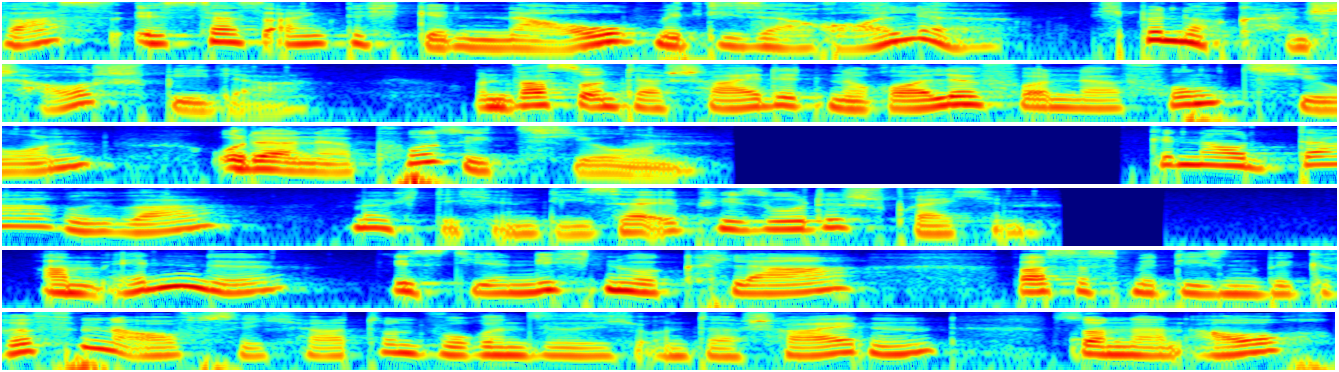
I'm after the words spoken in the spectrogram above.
Was ist das eigentlich genau mit dieser Rolle? Ich bin doch kein Schauspieler. Und was unterscheidet eine Rolle von einer Funktion oder einer Position? Genau darüber möchte ich in dieser Episode sprechen. Am Ende ist dir nicht nur klar, was es mit diesen Begriffen auf sich hat und worin sie sich unterscheiden, sondern auch,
